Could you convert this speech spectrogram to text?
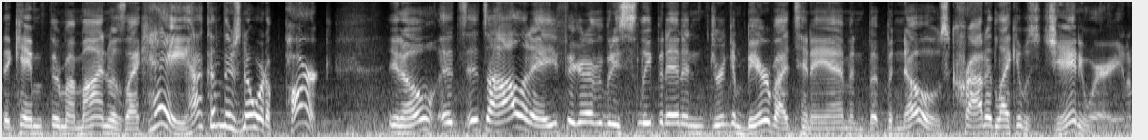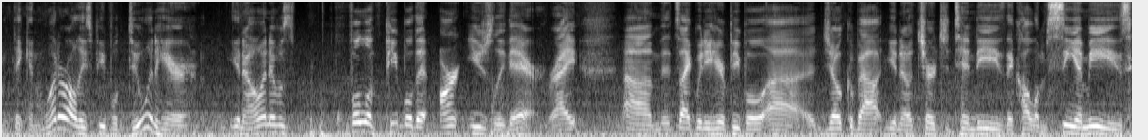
that came through my mind was like, "Hey, how come there's nowhere to park?" You know, it's it's a holiday. You figure everybody's sleeping in and drinking beer by 10 a.m. and but but no, it was crowded like it was January. And I'm thinking, what are all these people doing here? You know, and it was full of people that aren't usually there, right? Um, it's like when you hear people uh, joke about, you know, church attendees, they call them CMEs.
